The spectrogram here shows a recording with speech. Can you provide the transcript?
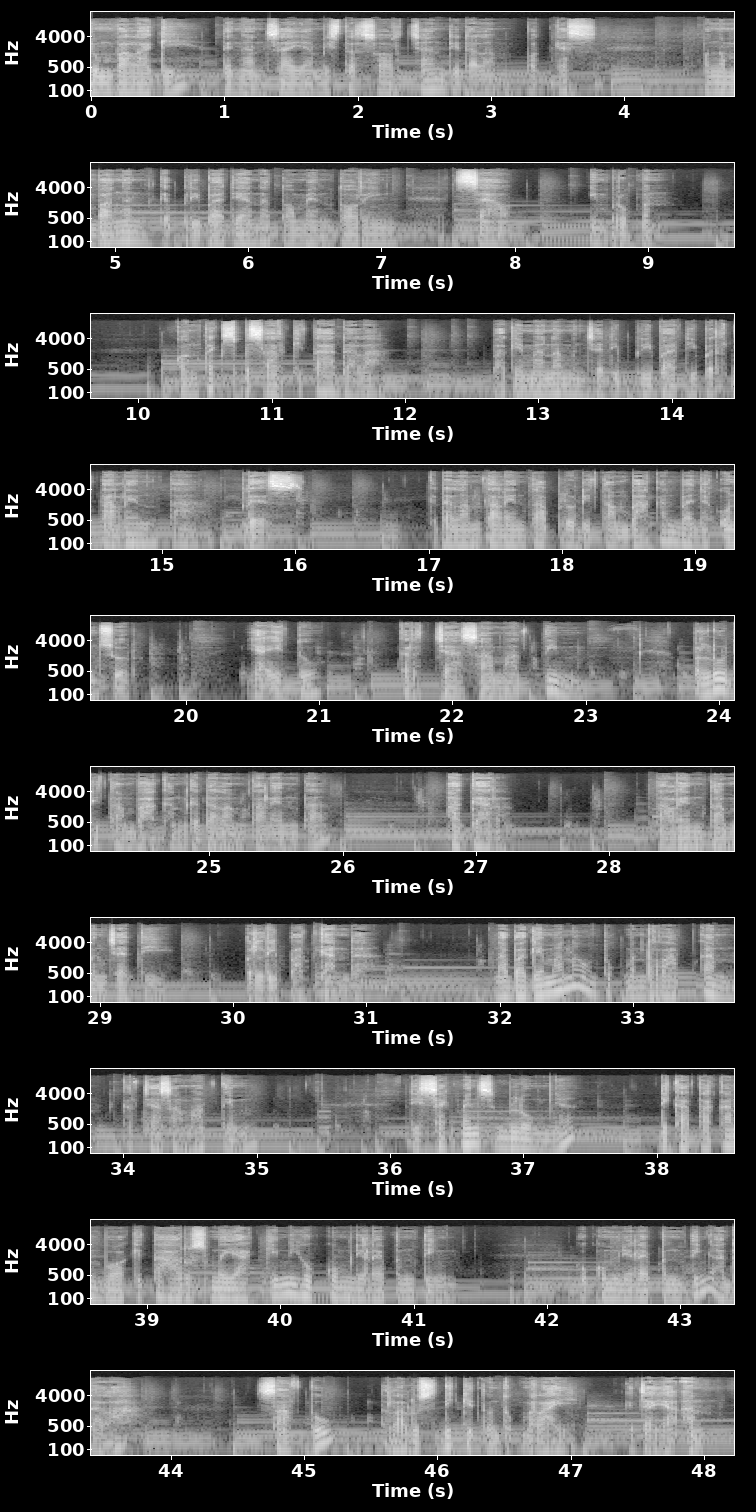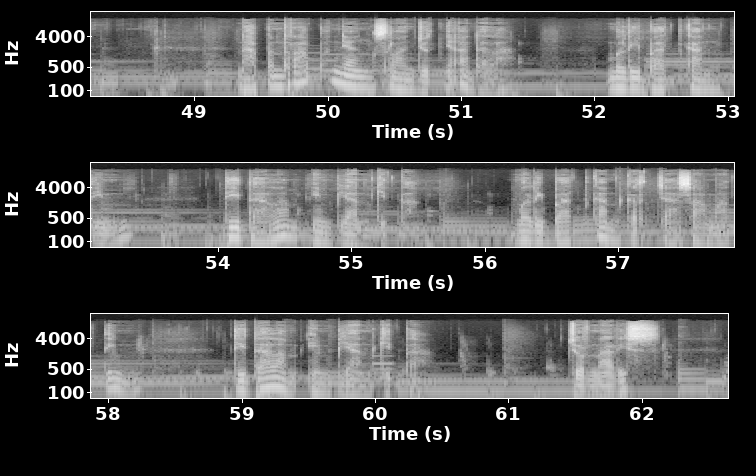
Jumpa lagi dengan saya Mr. Sorchan di dalam podcast pengembangan kepribadian atau mentoring self improvement. Konteks besar kita adalah bagaimana menjadi pribadi bertalenta plus. Ke dalam talenta perlu ditambahkan banyak unsur, yaitu kerja sama tim perlu ditambahkan ke dalam talenta agar talenta menjadi berlipat ganda. Nah, bagaimana untuk menerapkan kerjasama tim? Di segmen sebelumnya dikatakan bahwa kita harus meyakini hukum nilai penting. Hukum nilai penting adalah satu terlalu sedikit untuk meraih kejayaan. Nah, penerapan yang selanjutnya adalah melibatkan tim di dalam impian kita, melibatkan kerjasama tim di dalam impian kita. Jurnalis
